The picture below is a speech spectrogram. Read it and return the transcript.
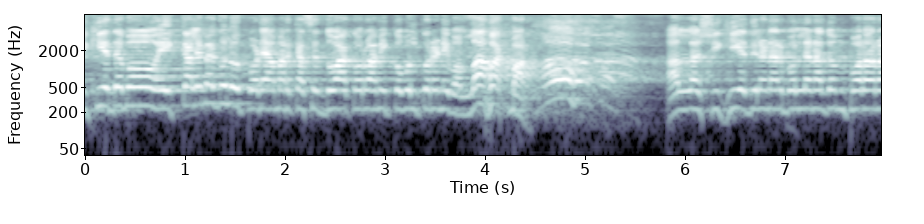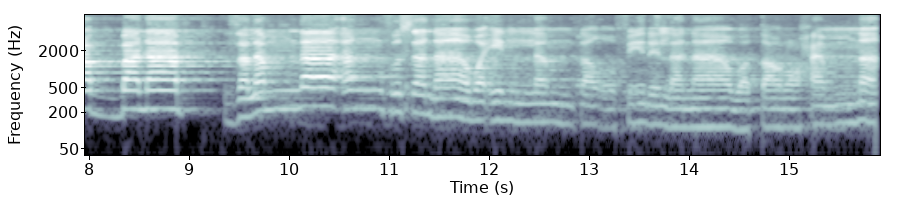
শিখিয়ে দেব এই কালিমাগুলো পড়ে আমার কাছে দোয়া করো আমি কবুল করে নিব। আল্লাহ আকবার। আল্লাহ শিখিয়ে দিলেন আর বললেন আদম পড়া রাব্বানা ظلمنا أنفسنا وإن لم تغفر لنا وترحمنا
